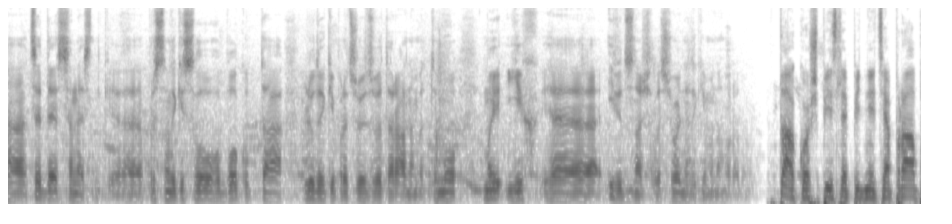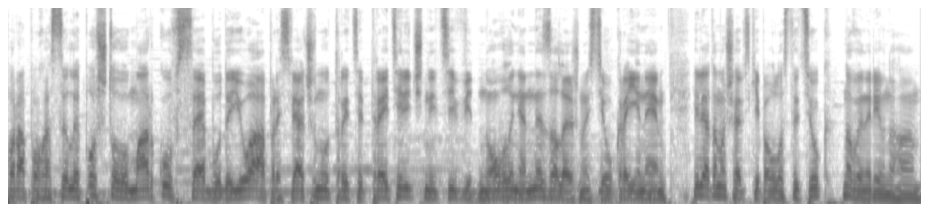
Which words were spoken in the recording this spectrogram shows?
Е, Це ДСНСники, е, представники силового блоку та люди, які працюють з ветеранами. Тому ми їх е, і відзначили сьогодні такими нагородами. Також після підняття прапора погасили поштову марку Все буде ЮА, присвячену 33-й річниці відновлення незалежності України. Ілля Томашевський, Павло Стецюк. Новини Рівного.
